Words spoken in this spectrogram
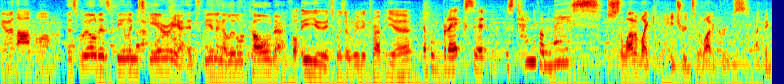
It was awful. This world is feeling scarier. It's feeling a little colder. For EU, it was a really crap year. The whole Brexit was kind of a mess. Just a lot of like hatred to a lot of groups. I think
